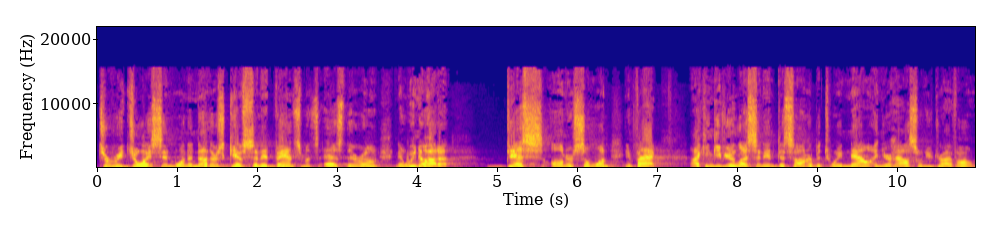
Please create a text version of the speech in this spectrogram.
to rejoice in one another's gifts and advancements as their own. Now, we know how to dishonor someone. In fact, I can give you a lesson in dishonor between now and your house when you drive home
